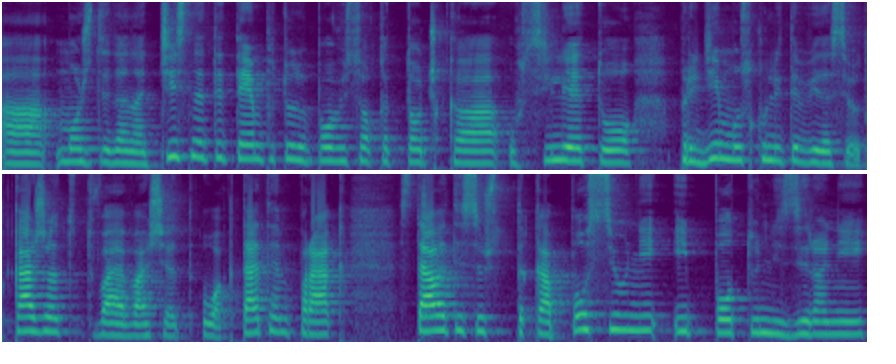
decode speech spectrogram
а, можете да натиснете темпото до по-висока точка, усилието, преди мускулите ви да се откажат. Това е вашият лактатен прак. Ставате също така по-силни и по-тонизирани,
